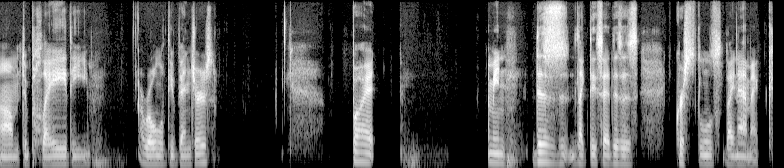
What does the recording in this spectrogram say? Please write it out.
um, to play the role of the Avengers. But I mean, this is like they said, this is Crystal Dynamics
